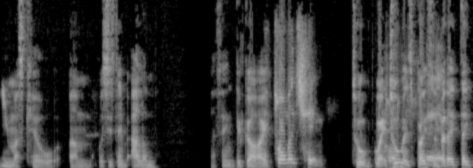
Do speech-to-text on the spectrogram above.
"You must kill." Um, what's his name? Alum, I think the guy. It torments him. Tor- wait, Kind torments both of them, uh, but they, they,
